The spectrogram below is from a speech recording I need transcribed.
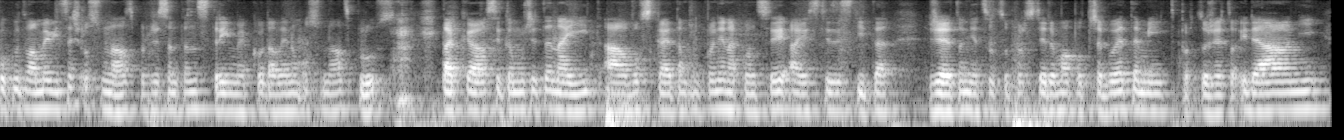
pokud vám je víc než 18, protože jsem ten stream jako dal jenom 18+, plus, tak eh, si to můžete najít a voska je tam úplně na konci a jistě zjistíte, že je to něco, co prostě doma potřebujete mít, protože je to ideální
